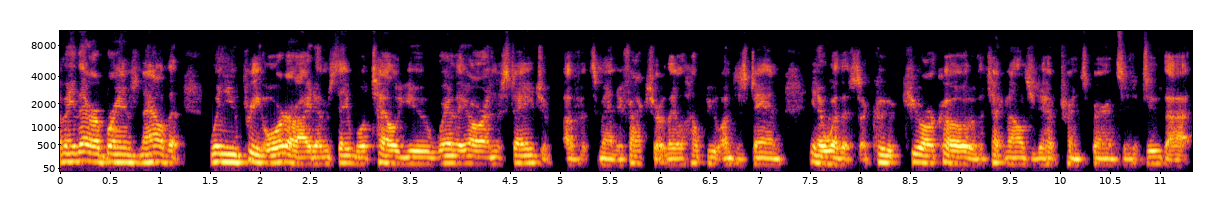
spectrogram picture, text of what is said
I mean there are brands now that when you pre-order items they will tell you where they are in the stage of, of its manufacture. They'll help you understand you know whether it's a qr code or the technology to have transparency to do that.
